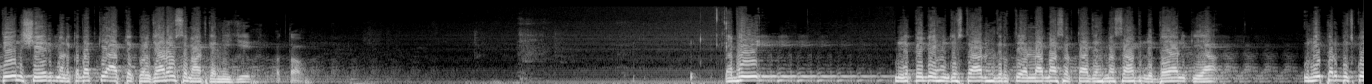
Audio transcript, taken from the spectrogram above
تین شیر ملکبت کے آپ تک پہنچا رہا ہوں سماعت کر لیجیے۔ بتاؤ۔ ابھی نقیب ہندوستان حضرت علامہ سرتاج احمد صاحب نے بیان کیا انہیں پر مجھ کو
